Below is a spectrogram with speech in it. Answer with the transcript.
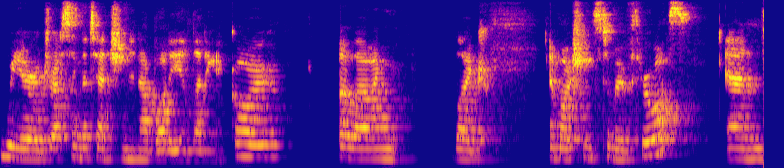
we are addressing the tension in our body and letting it go, allowing like emotions to move through us. And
